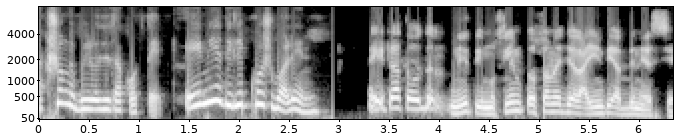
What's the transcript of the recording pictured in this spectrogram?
একসঙ্গে বিরোধিতা করতে। এই নিয়ে দিলীপ ঘোষ বলেন এটা তো ওদের নীতি মুসলিম তোষণের যে রাজনীতি একদিন এসছে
